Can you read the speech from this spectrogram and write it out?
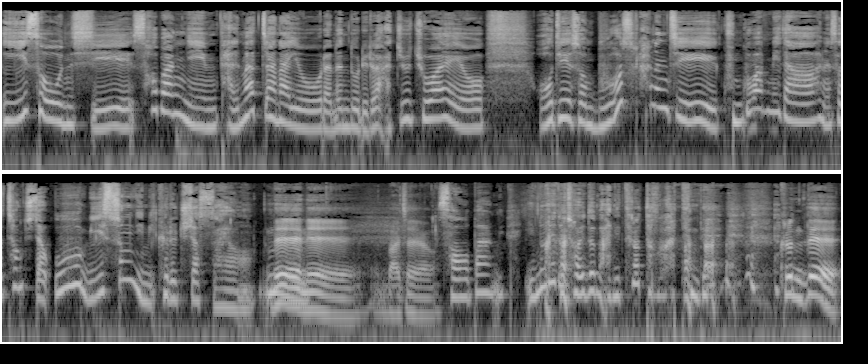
이소은 씨, 서방님 닮았잖아요. 라는 노래를 아주 좋아해요. 어디에서 무엇을 하는지 궁금합니다. 하면서 청취자 우미숙 님이 글을 주셨어요. 음. 네네. 네. 맞아요. 서방. 이 노래도 저희도 많이 들었던 것 같은데. 그런데,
